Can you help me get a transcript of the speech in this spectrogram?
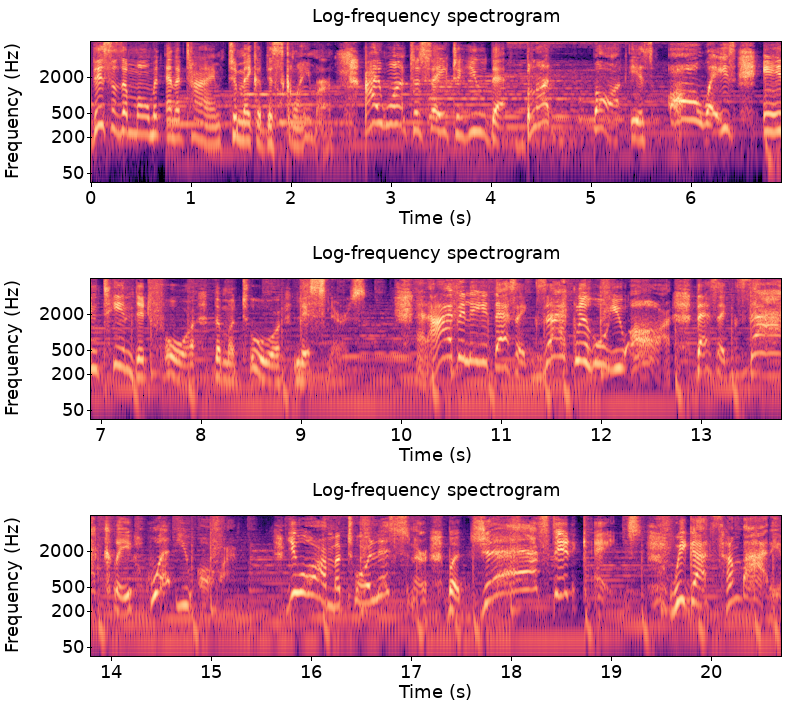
this is a moment and a time to make a disclaimer. I want to say to you that blood bought is always intended for the mature listeners. And I believe that's exactly who you are. That's exactly what you are. You are a mature listener, but just in case we got somebody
